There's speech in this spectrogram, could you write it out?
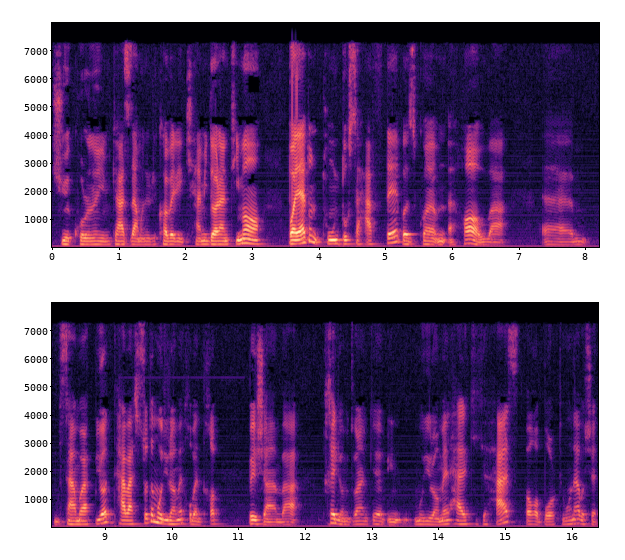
شیوع کرونا که از زمان ریکاوری کمی دارن تیما باید اون تو اون دو سه هفته بازیکن ها و سرمربیات توسط مدیرعامل خب انتخاب بشن و خیلی امیدوارم که این مدیرعامل هر کی که هست آقا بورتمو نباشه.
